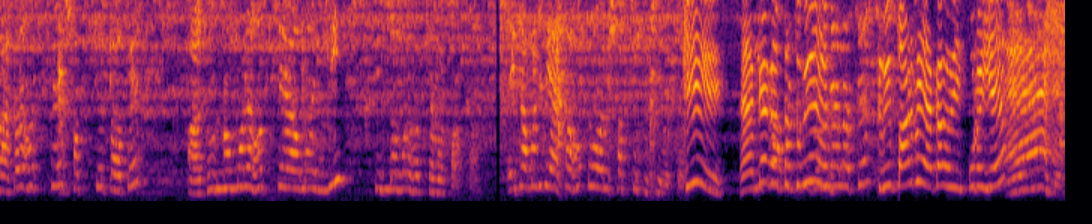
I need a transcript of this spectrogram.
কাঁকড়া হচ্ছে সবচেয়ে টপে আর দু নম্বরে হচ্ছে আমার ইলিশ তিন নম্বরে হচ্ছে আমার পাঠা এইটা আমার যদি একা হতো আমি সবচেয়ে খুশি হতো কি? একা একা? তো তুমি তুমি পারবে একা ওই পুরো ইয়ে? হ্যাঁ হ্যাঁ।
